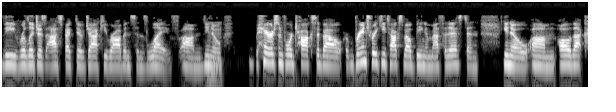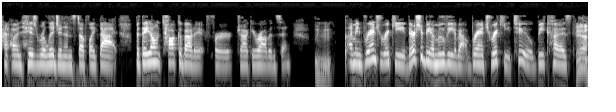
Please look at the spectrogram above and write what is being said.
the religious aspect of Jackie Robinson's life. Um, you know, Harrison Ford talks about, or Branch Rickey talks about being a Methodist and, you know, um, all of that kind of, and his religion and stuff like that. But they don't talk about it for Jackie Robinson. Mhm. I mean, Branch Rickey, there should be a movie about Branch Rickey too, because Yeah.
